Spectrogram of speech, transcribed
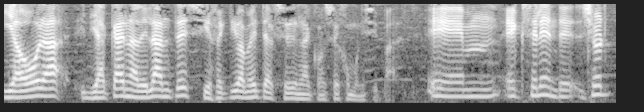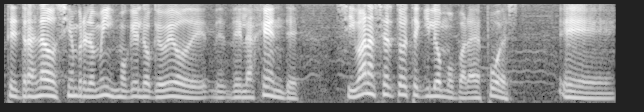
y ahora de acá en adelante si efectivamente acceden al Consejo Municipal. Eh, excelente. Yo te traslado siempre lo mismo, que es lo que veo de, de- de la gente. Si van a hacer todo este quilombo para después eh,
